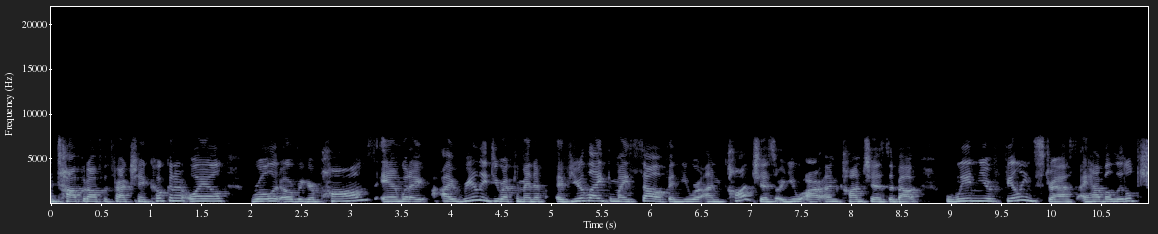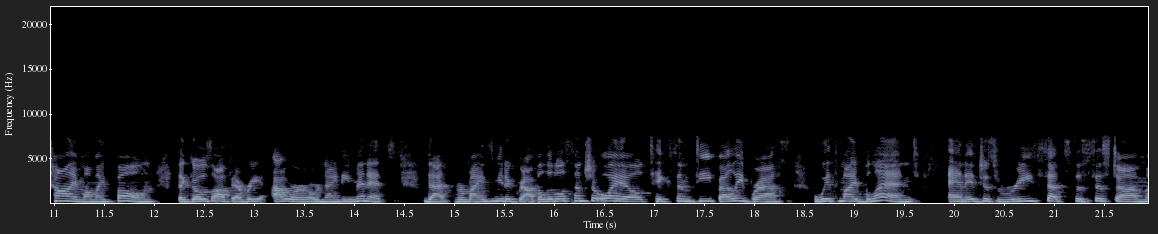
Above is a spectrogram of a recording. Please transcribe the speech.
and top it off with fractionated coconut oil, roll it over your palms. And what I, I really do recommend if, if you're like myself and you are unconscious or you are unconscious about when you're feeling stressed, I have a little chime on my phone that goes off every hour or 90 minutes that reminds me to grab a little essential oil, take some deep belly breaths with my blend and it just resets the system,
